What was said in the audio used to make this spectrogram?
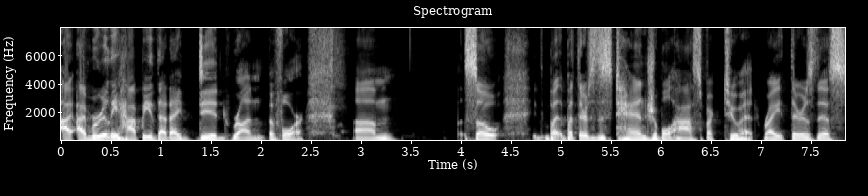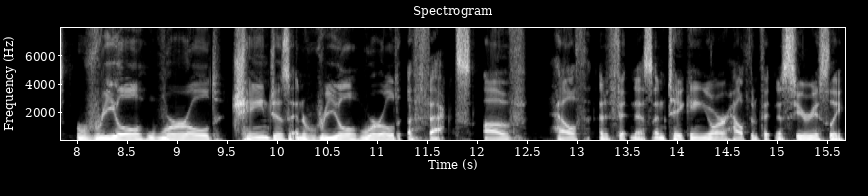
I, am really happy that I did run before. Um, so but but there's this tangible aspect to it right? There's this real world changes and real world effects of health and fitness and taking your health and fitness seriously.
